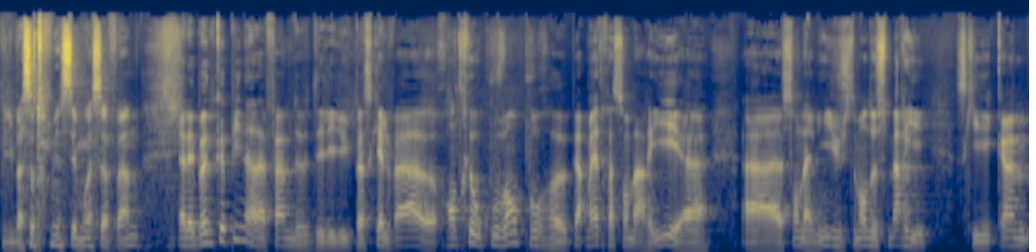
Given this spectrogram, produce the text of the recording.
Il dit Bah ça tombe bien, c'est moi sa femme. Elle est bonne copine à la femme de Déliluc parce qu'elle va euh, rentrer au couvent pour euh, permettre à son mari et à, à son ami justement de se marier. Ce qui est quand même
